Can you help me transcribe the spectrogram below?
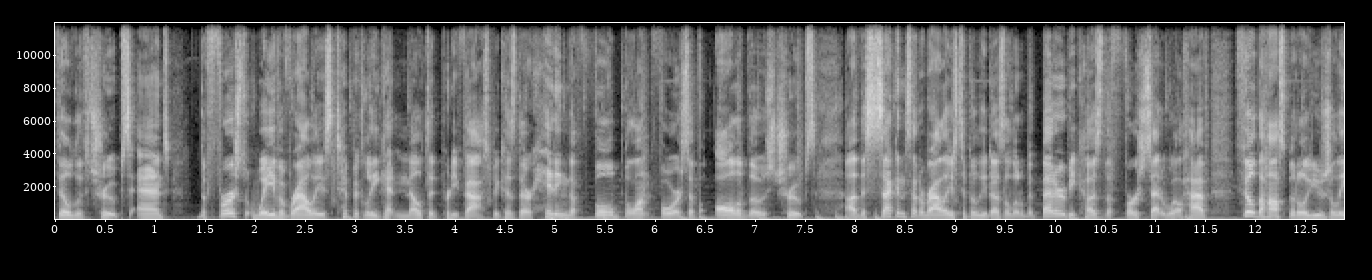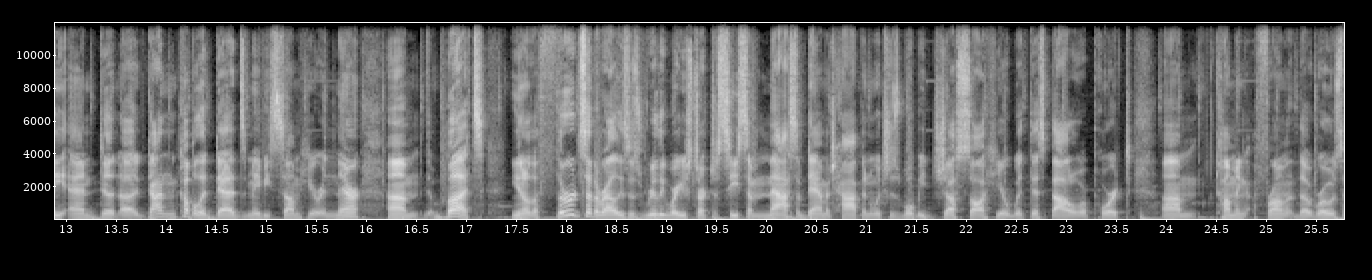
filled with troops. And the first wave of rallies typically get melted pretty fast because they're hitting the full blunt force of all of those troops. Uh, the second set of rallies typically does a little bit better because the first set will have filled the hospital usually and uh, gotten a couple of deads maybe some here and there. Um, but you know the third set of rallies is really where you start to see some massive damage happen which is what we just saw here with this battle report um, coming from the rose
